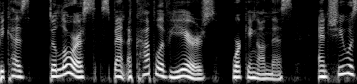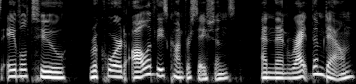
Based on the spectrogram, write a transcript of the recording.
because Dolores spent a couple of years working on this and she was able to record all of these conversations and then write them down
